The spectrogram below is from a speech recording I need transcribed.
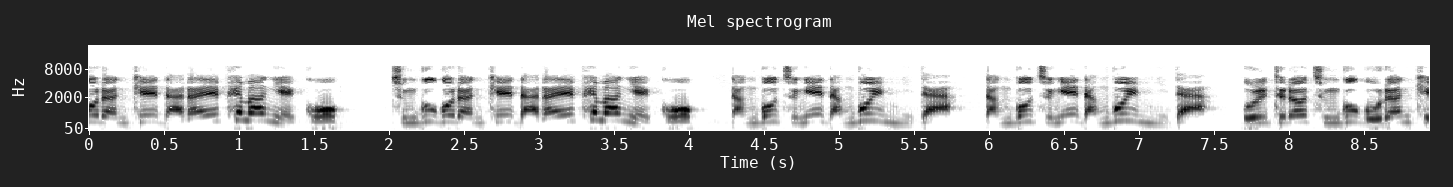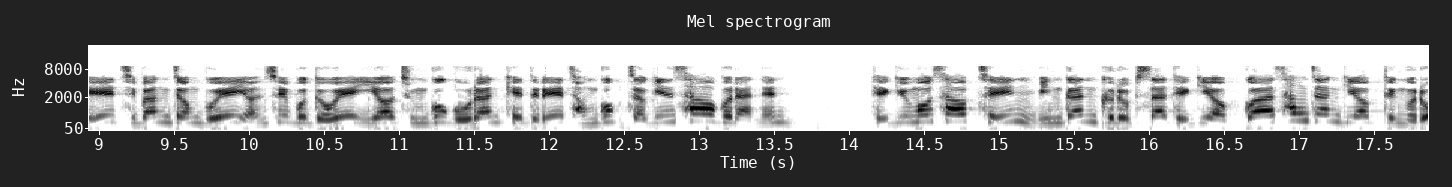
오랑캐 나라의 패망예고, 중국 오랑캐 나라의 패망예고, 낭보 중의 낭보입니다. 낭보 중의 낭보입니다. 올 들어 중국 오랑캐의 지방정부의 연쇄보도에 이어 중국 오랑캐들의 전국적인 사업을 하는 대규모 사업체인 민간 그룹사 대기업과 상장기업 등으로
